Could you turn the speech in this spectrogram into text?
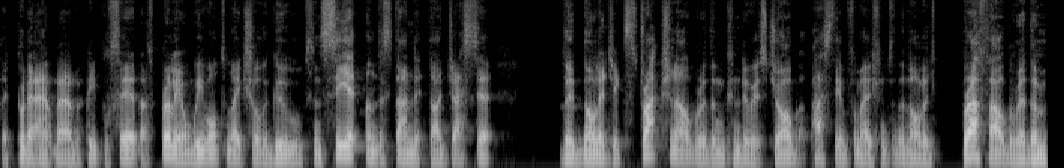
they put it out there, the people see it, that's brilliant. We want to make sure that Google can see it, understand it, digest it, the knowledge extraction algorithm can do its job, pass the information to the knowledge graph algorithm,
